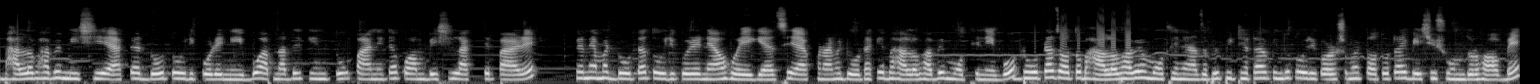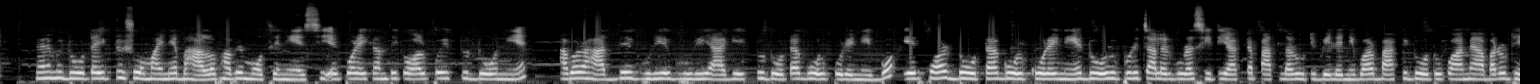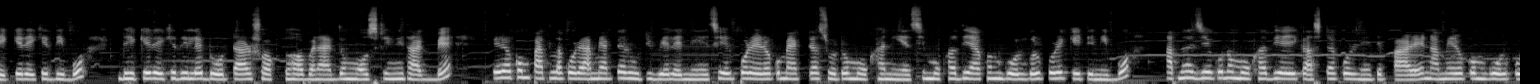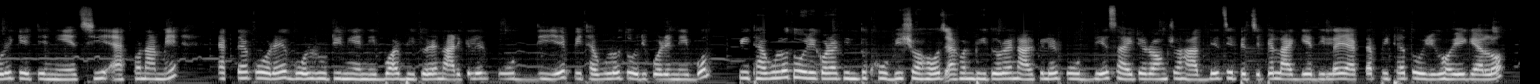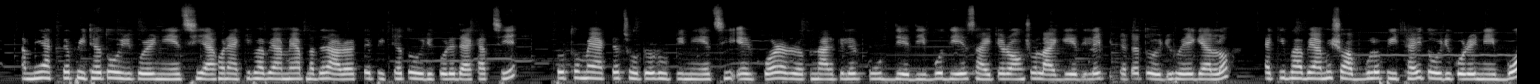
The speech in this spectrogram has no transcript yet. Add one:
ভালোভাবে মিশিয়ে একটা ডো তৈরি করে নিব। আপনাদের কিন্তু পানিটা কম বেশি লাগতে পারে। এখানে আমার ডোটা তৈরি করে নেওয়া হয়ে গেছে। এখন আমি ডোটাকে ভালোভাবে মথে নেব। ডোটা যত ভালোভাবে মথে নেওয়া যাবে, পিঠাটাও কিন্তু তৈরি করার সময় ততটাই বেশি সুন্দর হবে। এখানে আমি ডোটা একটু সময় নিয়ে ভালোভাবে মথে নিয়েছি। এরপর এখান থেকে অল্প একটু ডো নিয়ে আবার হাত দিয়ে ঘুরিয়ে ঘুরিয়ে আগে একটু ডোটা গোল করে নিব। এরপর ডোটা গোল করে নিয়ে ডোর উপরে চালের গুঁড়া ছিটিয়ে একটা পাতলা রুটি বেলে নিব আর বাকি ডোটুকু আমি আবারও ঢেকে রেখে দিব। ঢেকে রেখে দিলে ডোটা আর শক্ত হবে না, একদম মসৃণই থাকবে। এরকম পাতলা করে আমি একটা রুটি বেলে নিয়েছি। এরপর এরকম একটা ছোট মুখা নিয়েছি। মুখা দিয়ে এখন গোল গোল করে কেটে নিব। আপনারা যে কোনো মুখা দিয়ে এই কাজটা করে নিতে পারেন। আমি এরকম গোল করে কেটে নিয়েছি। এখন আমি একটা করে গোল রুটি নিয়ে নিব আর ভিতরে নারকেলের পুর দিয়ে পিঠাগুলো তৈরি করে নিব। পিঠাগুলো তৈরি করা কিন্তু খুবই সহজ। এখন ভিতরে নারকেলের পুর দিয়ে সাইডের অংশ হাত দিয়ে চেপে চেপে লাগিয়ে দিলে একটা পিঠা তৈরি হয়ে গেল। আমি একটা পিঠা তৈরি করে নিয়েছি। এখন একইভাবে আমি আপনাদের আরও একটা পিঠা তৈরি করে দেখাচ্ছি। প্রথমে একটা ছোট রুটি নিয়েছি, এরপর নারকেলের পুর দিয়ে দিব। দিয়ে সাইডের অংশ লাগিয়ে দিলে পিঠাটা তৈরি হয়ে গেল। একইভাবে আমি সবগুলো পিঠাই তৈরি করে নিব।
